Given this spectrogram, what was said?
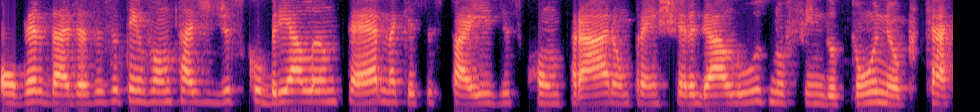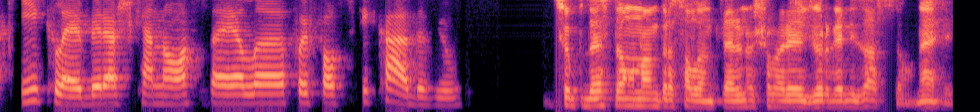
É verdade. Às vezes eu tenho vontade de descobrir a lanterna que esses países compraram para enxergar a luz no fim do túnel, porque aqui, Kleber, acho que a nossa ela foi falsificada, viu? Se eu pudesse dar um nome para essa lanterna, eu chamaria de organização, né?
